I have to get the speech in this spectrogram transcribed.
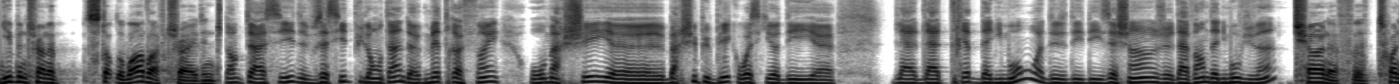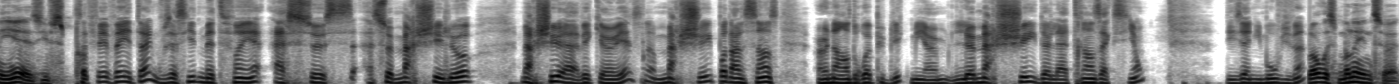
you've been trying to stop the wildlife trade in Donc, as essayé vous essayez depuis longtemps de mettre fin au marché, euh, marché public où est-ce qu'il y a des, euh, de, la, de la traite d'animaux, de- des- des échanges, de la vente d'animaux vivants? China for 20 years. You've Ça fait 20 ans que vous essayez de mettre fin à ce, à ce marché-là, marché avec un S, là, marché, pas dans le sens un endroit public, mais un- le marché de la transaction des animaux vivants. all this money into it.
